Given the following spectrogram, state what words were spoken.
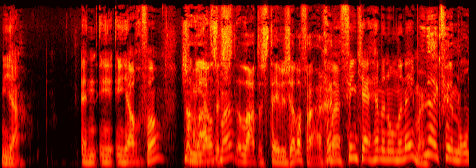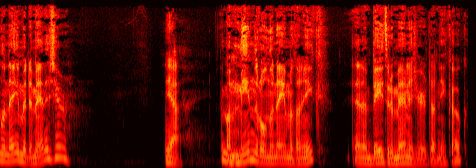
Ja. En in, in jouw geval? Nou, Simon laten, we Jansma? het, laten we Steven zelf vragen. Maar vind jij hem een ondernemer? nee, ik vind hem een ondernemer, de manager. Ja. Maar minder ondernemer dan ik. En een betere manager dan ik ook.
